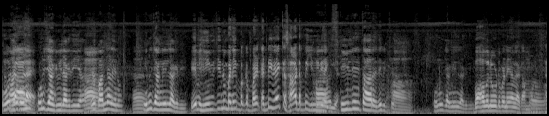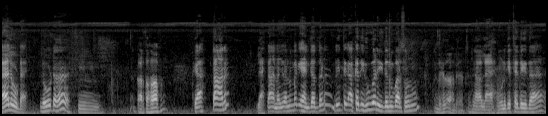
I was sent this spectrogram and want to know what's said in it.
ਉਹ ਜਾਲ ਉਹਨੂੰ- ਹੈ। ਉਹਨੂੰ ਜੰਗ ਵੀ ਲੱਗਦੀ ਆ ਜਿਹੜੇ ਬੰਨ ਵਾਲੇ ਨੂੰ। ਹਾਂ। ਇਹਨੂੰ ਜੰਗ ਨਹੀਂ ਲੱਗਦੀ। ਇਹ ਮਸ਼ੀਨ ਚ ਇਹਨੂੰ ਬਣੀ ਬ- ਬ- ਕੱਢੀ ਵੇ ਇੱਕ ਸਾਹ ਡੱਬੀ ਜਿੰਨੀ ਵੀ ਹੈਗੀ ਆ। ਸਟੀਲ ਦੀ ਤਾਰ ਇਹਦੇ ਵਿੱਚ। ਹਾਂ। ਉਹਨੂੰ ਜੰਗ ਨਹੀਂ ਲੱਗਦੀ। ਬਹੁਤ ਲੋਟ ਬਣਿਆ ਹੋਇਆ ਕੰਮ ਹੁਣ। ਹੈ। ਲੋਟ ਹੈ। ਲੋਟ ਆ। ਹੂੰ। ਕਰਤਾ ਸਾਫ਼। ਕਿਆ? ਧਾਨ? ਲੈ ਧਾਨ ਆ ਤੈਨੂੰ ਮੈਂ ਕਿਹਾ ਨਹੀਂ ਉਦਣ ਵੀ ਤੇ ਅੱਖ ਦਿਖੂਗਾ ਨਹੀਂ ਤੈਨੂੰ ਪਰਸੋਂ ਨੂੰ। ਦਿਖਦਾ ਹਲੇ ਅੱਜ। ਨਾ ਲੈ ਹੁਣ ਕਿੱਥੇ ਦਿਖਦਾ?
